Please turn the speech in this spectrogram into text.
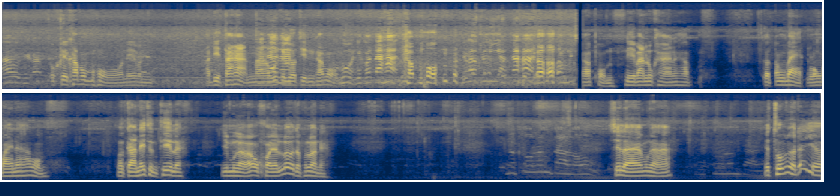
เอาโอเคครับ โอเคครับผมโอ้โหนี่มันอดีตทหารนาวิกโยธินครับผมโอ้โหนี่เขาทหารครับผมนี่เขาสุริยันทหารครับผมนี่บ้านลูกค้านะครับ ก็ต้องแบกลงไปนะครับผมเมื่อการให้ถึงที่เลยยี่เมื่อเอาคอยเลอร์แต่เพื่อนเนี่ยใช่แล้วมึงอะอย่าทุ่มอยู่ได้อย่า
